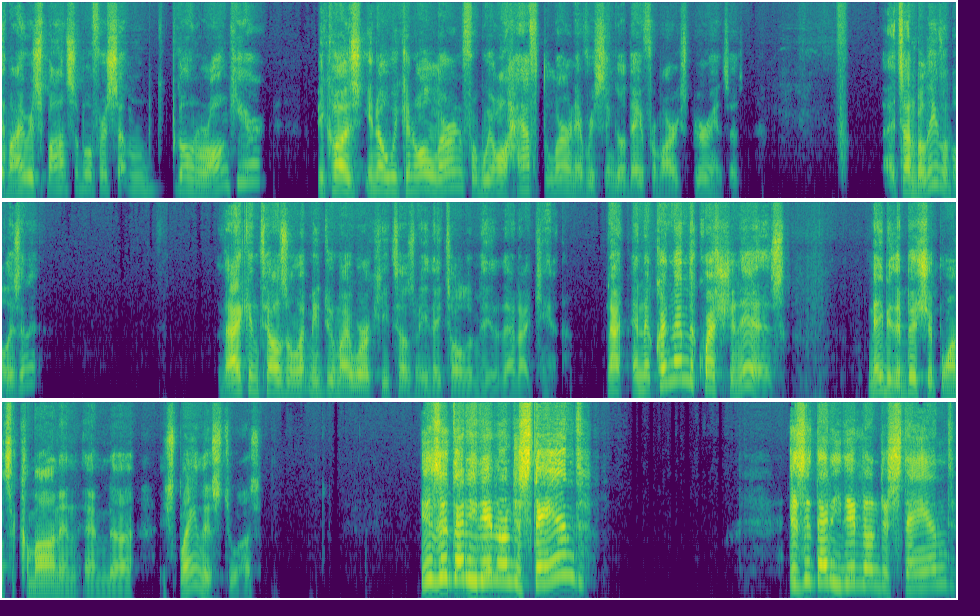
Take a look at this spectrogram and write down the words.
am I responsible for something going wrong here? Because you know we can all learn from. We all have to learn every single day from our experiences. It's unbelievable, isn't it? Vatican tells him, "Let me do my work." He tells me they told me that I can't. Now, and, the, and then the question is, maybe the bishop wants to come on and, and uh, explain this to us. Is it that he didn't understand? Is it that he didn't understand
